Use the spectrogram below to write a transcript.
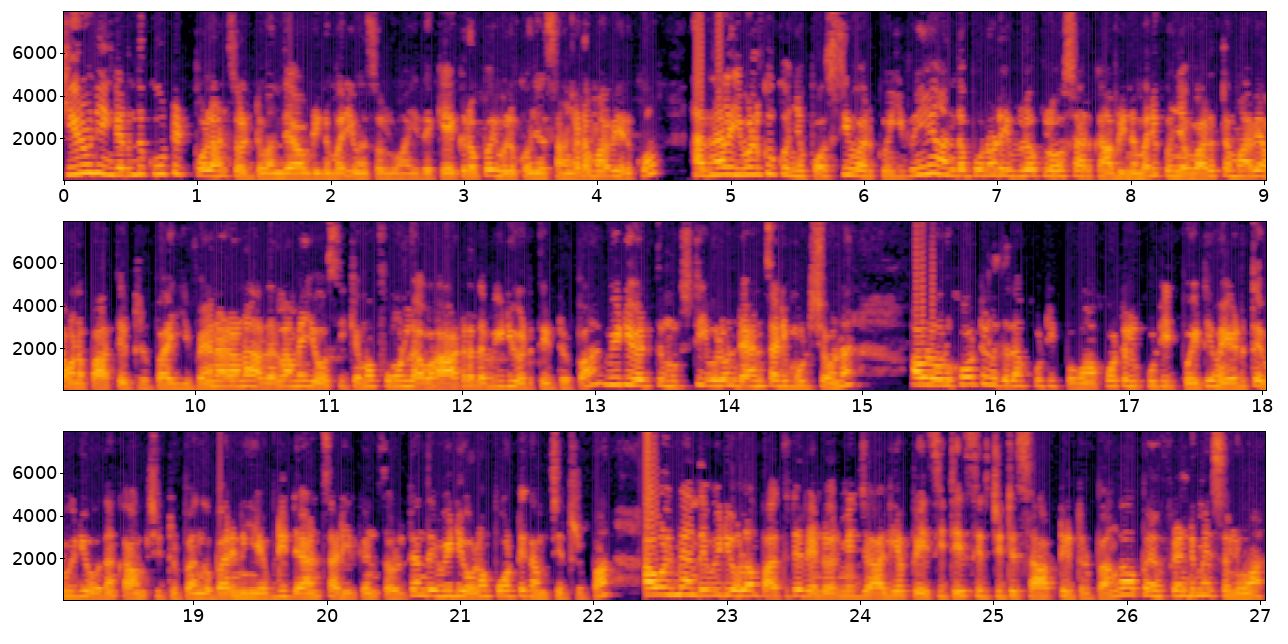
ஹீரோனி இங்கேருந்து கூட்டிட்டு போகலான்னு சொல்லிட்டு வந்தேன் அப்படின்ற மாதிரி இவன் சொல்லுவான். இதை கேட்குறப்போ இவளுக்கு கொஞ்சம் சங்கடமாகவே இருக்கும். அதனால இவளுக்கு கொஞ்சம் பாசிட்டிவாக இருக்கும். இவன் அந்த பொண்ணோட இவ்வளோ க்ளோஸாக இருக்கான் அப்படின்ற மாதிரி கொஞ்சம் வருத்தமாகவே அவனை பார்த்துட்டு இருப்பா. இவன் என்னடானா அதெல்லாமே யோசிக்காமல் ஃபோனில் அவள் ஆடுறத வீடியோ எடுத்துகிட்டு இருப்பான். வீடியோ எடுத்து முடிச்சுட்டு இவளும் டான்ஸ் ஆடி முடிச்சோன்னே அவளை ஒரு ஹோட்டலுக்கு தான் கூட்டிகிட்டு போவான். ஹோட்டலுக்கு கூட்டிகிட்டு போயிட்டு இவன் எடுத்த வீடியோவை தான் காமிச்சிட்டு இருப்பாங்க பாரு நீ எப்படி டான்ஸ் ஆடிருக்கேன்னு சொல்லிட்டு அந்த வீடியோலாம் போட்டு காமிச்சிட்டு இருப்பான். அவளுமே அந்த வீடியோலாம் பார்த்துட்டு ரெண்டு பேருமே ஜாலியாக பேசிட்டே சிரிச்சுட்டு சாப்பிட்டுட்டு இருப்பாங்க. அப்போ என் ஃப்ரெண்டுமே சொல்லுவான்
